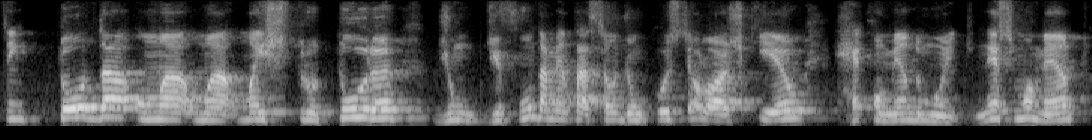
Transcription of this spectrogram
tem toda uma, uma, uma estrutura de, um, de fundamentação de um curso teológico que eu recomendo muito. Nesse momento,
